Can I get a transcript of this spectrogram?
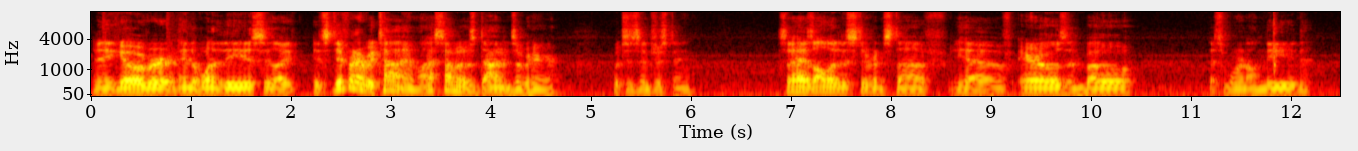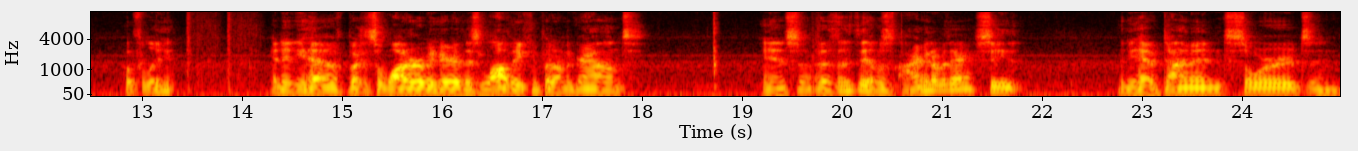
And then you go over into one of these, so like, it's different every time. Last time it was diamonds over here, which is interesting. So it has all of this different stuff. You have arrows and bow. That's more than I'll need, hopefully. And then you have buckets of water over here. There's lava you can put on the ground. And so, I think was iron over there. See, then you have diamond swords and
